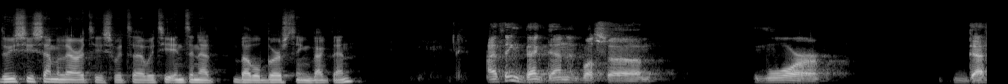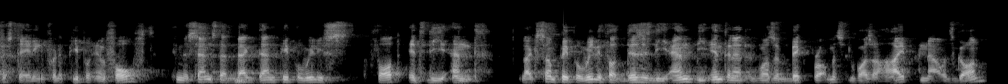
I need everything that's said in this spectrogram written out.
do you see similarities with uh, with the internet bubble bursting back then? I think back then it was uh, more devastating for the people involved in the sense that back then people really thought it's the end. Like some people really thought this is the end. The internet it was a big promise, it was a hype, and now it's gone.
